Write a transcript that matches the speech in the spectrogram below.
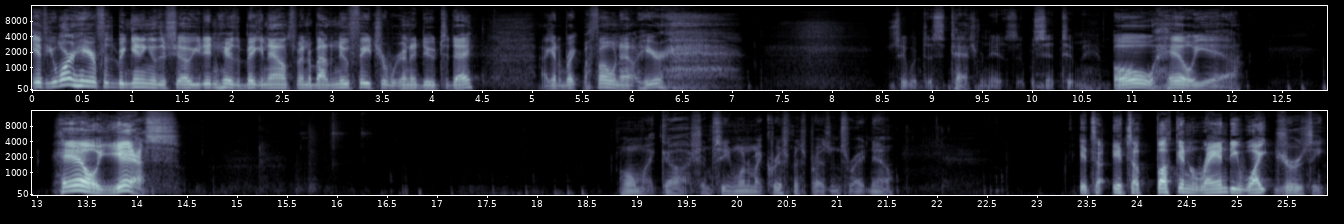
if you weren't here for the beginning of the show, you didn't hear the big announcement about a new feature we're going to do today. I got to break my phone out here. See what this attachment is that was sent to me. Oh, hell yeah. Hell yes. Oh my gosh, I'm seeing one of my Christmas presents right now. It's a it's a fucking Randy White jersey.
